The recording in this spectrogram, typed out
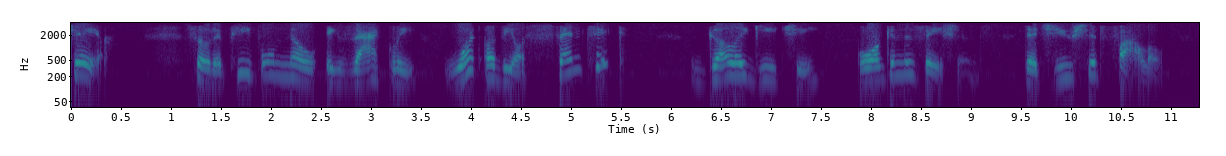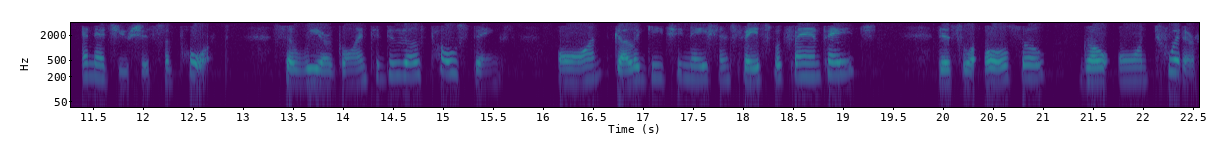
share so that people know exactly what are the authentic Gullah Geechee organizations that you should follow and that you should support. So we are going to do those postings on Gullah Geechee Nation's Facebook fan page. This will also go on Twitter.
